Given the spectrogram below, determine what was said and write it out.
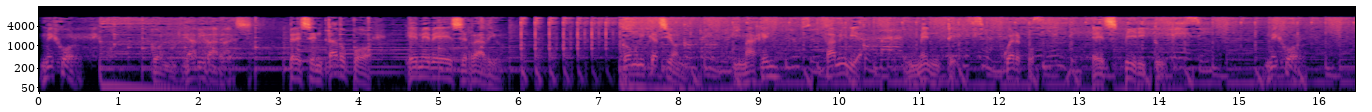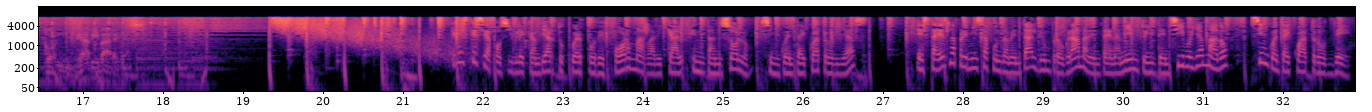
Mejor con Gaby Vargas. Presentado por MBS Radio. Comunicación, imagen, familia, mente, cuerpo, espíritu. Mejor con Gaby Vargas. ¿Crees que sea posible cambiar tu cuerpo de forma radical en tan solo 54 días? Esta es la premisa fundamental de un programa de entrenamiento intensivo llamado 54D,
